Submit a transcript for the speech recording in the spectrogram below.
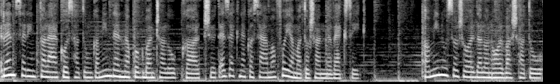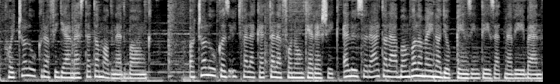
Rendszerint találkozhatunk a mindennapokban csalókkal, sőt ezeknek a száma folyamatosan növekszik. A mínuszos oldalon olvasható, hogy csalókra figyelmeztet a Magnetbank. A csalók az ügyfeleket telefonon keresik, először általában valamely nagyobb pénzintézet nevében.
